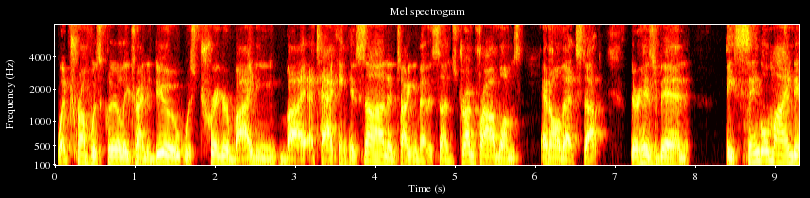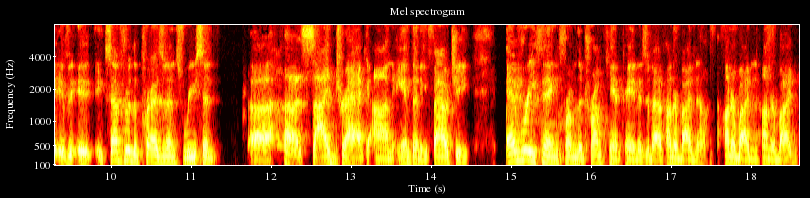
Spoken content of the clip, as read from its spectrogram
what Trump was clearly trying to do was trigger Biden by attacking his son and talking about his son's drug problems and all that stuff. There has been a single minded, except for the president's recent uh, uh, sidetrack on Anthony Fauci, everything from the Trump campaign is about Hunter Biden, Hunter Biden, Hunter Biden.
